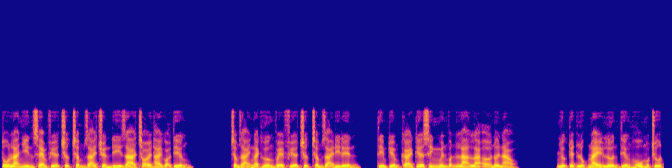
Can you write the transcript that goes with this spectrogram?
Tô La nhìn xem phía trước chậm rãi truyền đi ra chói tai gọi tiếng. Chậm rãi ngạch hướng về phía trước chậm rãi đi đến, tìm kiếm cái kia sinh nguyên vẫn là là ở nơi nào. Nhược Tuyết lúc này lớn tiếng hô một chút,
